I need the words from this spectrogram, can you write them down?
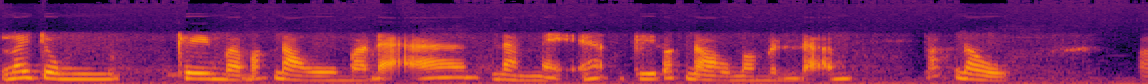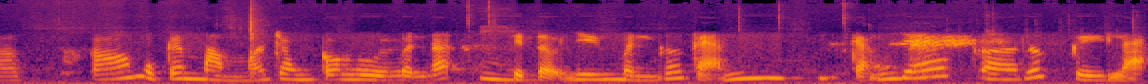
nói chung khi mà bắt đầu mà đã làm mẹ khi bắt đầu mà mình đã bắt đầu uh, có một cái mầm ở trong con người mình đó ừ. thì tự nhiên mình có cảm cảm giác uh, rất kỳ lạ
